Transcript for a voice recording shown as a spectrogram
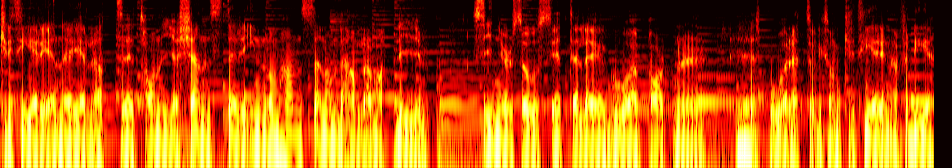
kriterier när det gäller att eh, ta nya tjänster inom Hansen om det handlar om att bli senior associate eller gå partner Eh, spåret och liksom kriterierna för det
